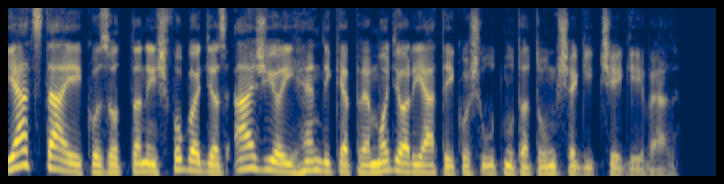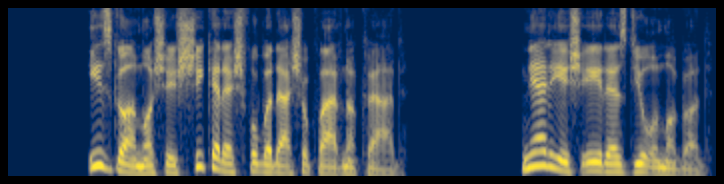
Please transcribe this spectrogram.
Játsz tájékozottan és fogadj az ázsiai handicapre magyar játékos útmutatónk segítségével. Izgalmas és sikeres fogadások várnak rád. Nyerj és érezd jól magad!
